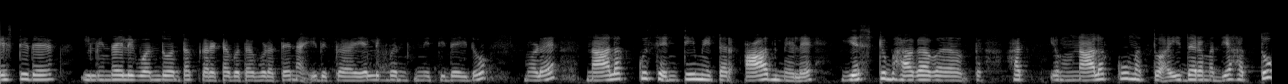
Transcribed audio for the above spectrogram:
ಎಷ್ಟಿದೆ? ಇಲ್ಲಿಂದ ಇಲ್ಲಿಗೆ ಒಂದು ಅಂತ ಕರೆಕ್ಟಾಗಿ ಗೊತ್ತಾಗ್ಬಿಡುತ್ತೆ. ನಾ ಇದಕ್ಕೆ ಎಲ್ಲಿಗೆ ಬಂದು ನಿಂತಿದೆ ಇದು? ಮೊಳೆ, ನಾಲ್ಕು ಸೆಂಟಿಮೀಟರ್ ಆದಮೇಲೆ ಎಷ್ಟು ಭಾಗ ಬ- ಹತ್ ನಾಲ್ಕು ಮತ್ತು ಐದರ ಮಧ್ಯೆ ಹತ್ತು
